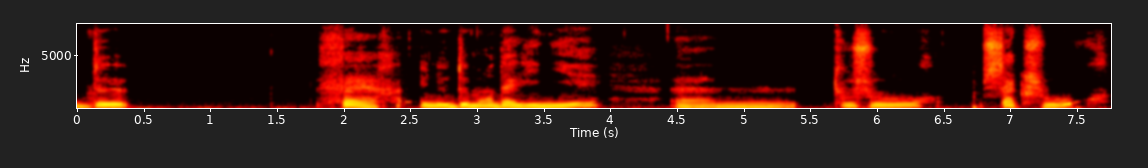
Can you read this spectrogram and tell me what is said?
de faire une demande alignée euh, toujours, chaque jour,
